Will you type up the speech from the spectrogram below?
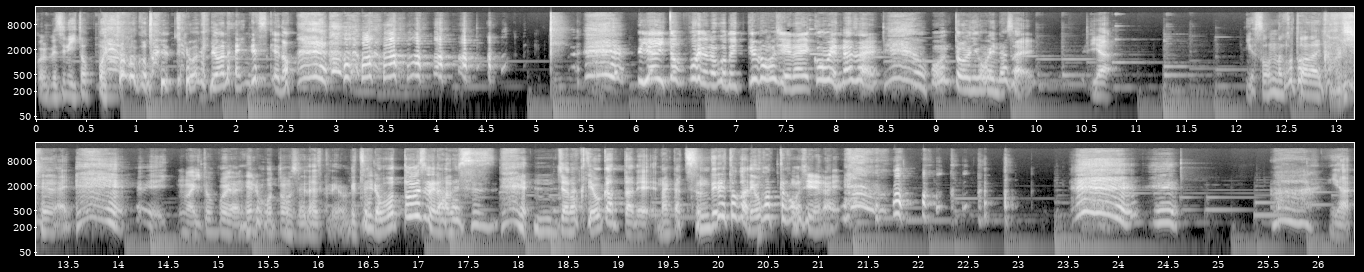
これ別に糸っぽいこと言ってるわけではないんですけど いや、糸っぽいのこと言ってるかもしれない。ごめんなさい。本当にごめんなさい。いや、いや、そんなことはないかもしれない。まあ、糸っぽいはね、ロボット娘大好きだけど、別にロボット娘の話 じゃなくてよかったね。なんかツンデレとかでよかったかもしれない。いや、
